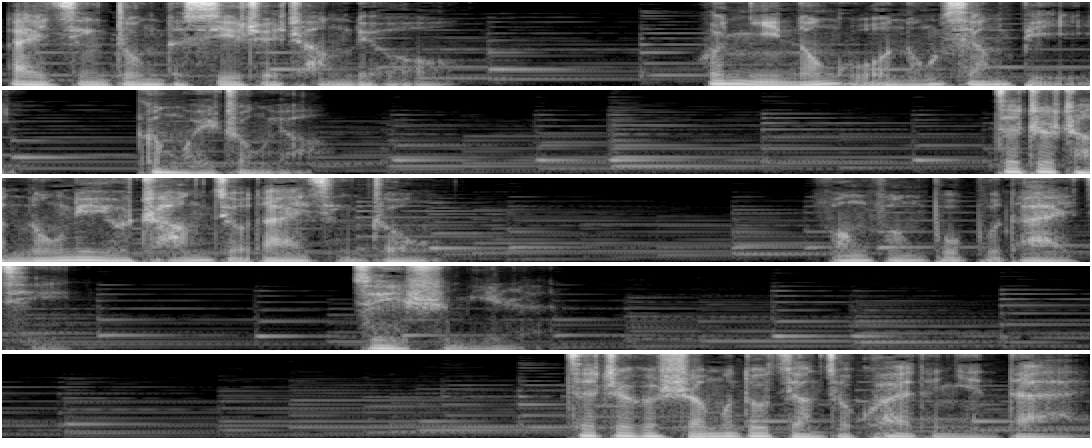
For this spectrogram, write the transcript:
爱情中的细水长流，和你侬我侬相比，更为重要。在这场浓烈又长久的爱情中，缝缝补补的爱情最是迷人。在这个什么都讲究快的年代，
